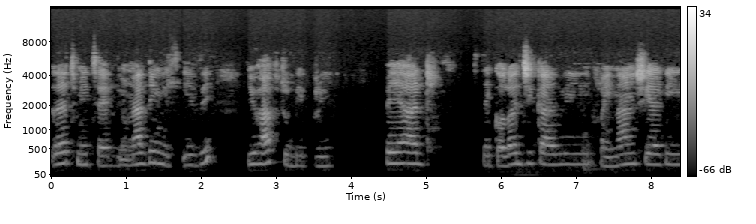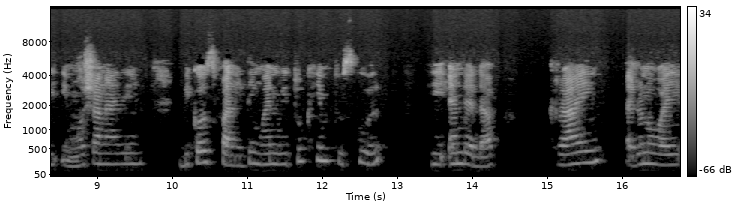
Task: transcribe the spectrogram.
let me tell you nothing is easy. You have to be prepared psychologically financially emotionally because funny thing when we took him to school he ended up crying. I don't know why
